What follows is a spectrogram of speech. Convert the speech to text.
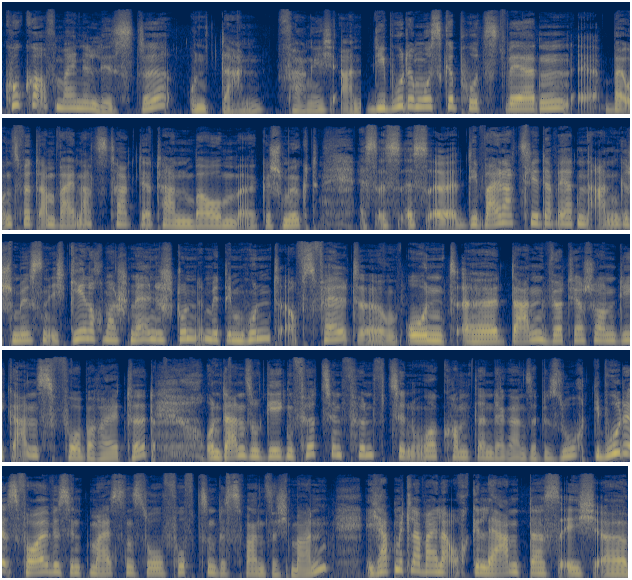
gucke auf meine Liste und dann fange ich an. Die Bude muss geputzt werden. Bei uns wird am Weihnachtstag der Tannenbaum äh, geschmückt. Es ist, es, äh, die Weihnachts Grasjäger werden angeschmissen. Ich gehe noch mal schnell eine Stunde mit dem Hund aufs Feld äh, und äh, dann wird ja schon die Gans vorbereitet. Und dann so gegen 14, 15 Uhr kommt dann der ganze Besuch. Die Bude ist voll, wir sind meistens so 15 bis 20 Mann. Ich habe mittlerweile auch gelernt, dass ich äh,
